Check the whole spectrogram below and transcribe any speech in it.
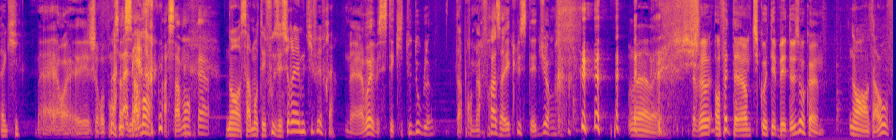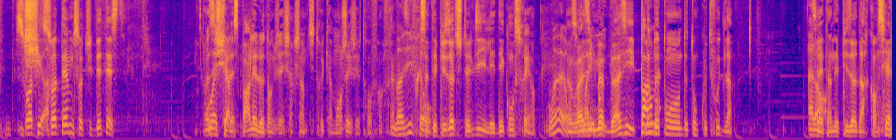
À qui? Ben ouais, je repense Ah, à ma mère. Saman, à Saman, frère. Non, ça t'es fou, c'est sûr, il aime kiffer, frère. Ben ouais, mais c'était qui tout double. hein? Ta première phrase avec lui, c'était dur. hein. Ouais, ouais. T'avais- En fait, t'avais un petit côté B2O quand même. non, t'es un ouf. Soit, soit t'aimes, soit tu détestes. Vas-y, Ouais, je te laisse parler le temps que j'aille chercher un petit truc à manger. J'ai trop faim, frère. Vas-y, frérot. Cet épisode, je te le dis, il est déconstruit. hein. Ouais, vas-y, meuble, vas-y, parle Non, de, ton, de ton coup de foudre là. Ça va être un épisode arc-en-ciel.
